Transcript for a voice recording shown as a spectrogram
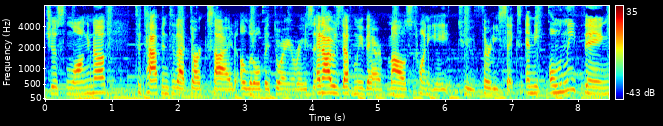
just long enough to tap into that dark side a little bit during a race. And I was definitely there, miles 28 to 36. And the only thing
